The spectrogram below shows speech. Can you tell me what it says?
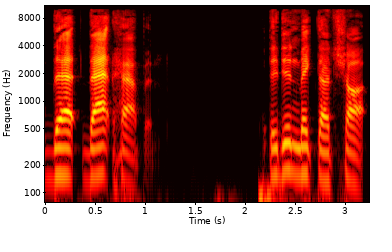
that that happened. They didn't make that shot.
